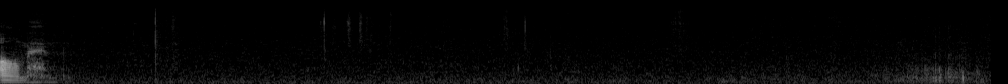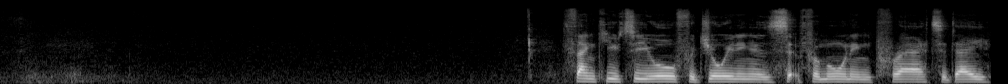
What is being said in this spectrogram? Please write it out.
Amen. Thank you to you all for joining us for morning prayer today.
